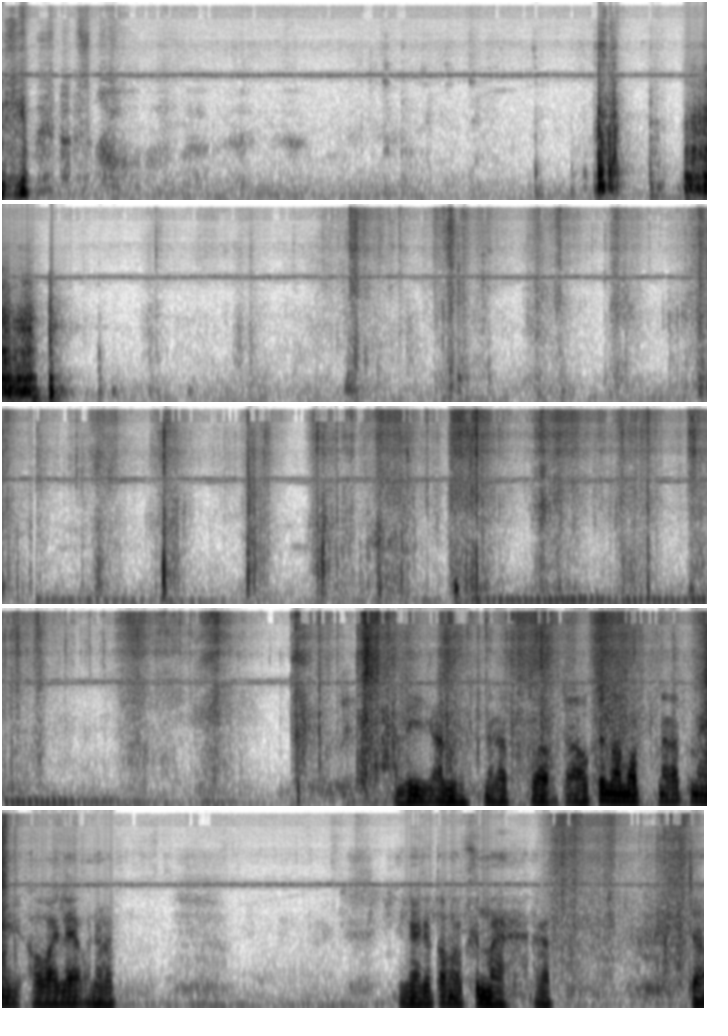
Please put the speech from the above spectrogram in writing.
นี่อันนี้อันหนึงนะครับก็จะเอาขึ้นมาหมดนะครับ ไม่เอาไว้แล้วนะครับ ยังไงก็ต้องเอาขึ้นมานะครับ จะ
